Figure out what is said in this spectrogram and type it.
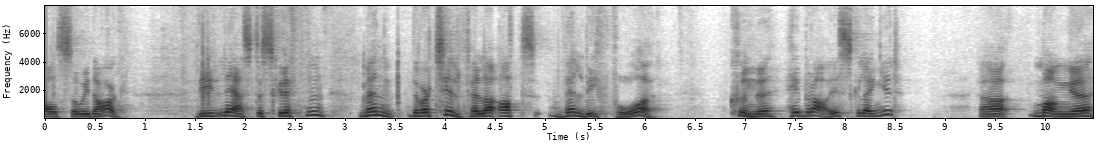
altså i dag. De leste Skriften, men det var tilfelle at veldig få kunne hebraisk lenger. Uh, mange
